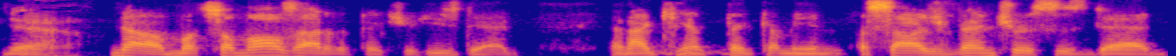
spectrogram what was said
Yeah. Yeah. No, so Maul's out of the picture. He's dead. And I can't think, I mean, Asajj Ventress is dead.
